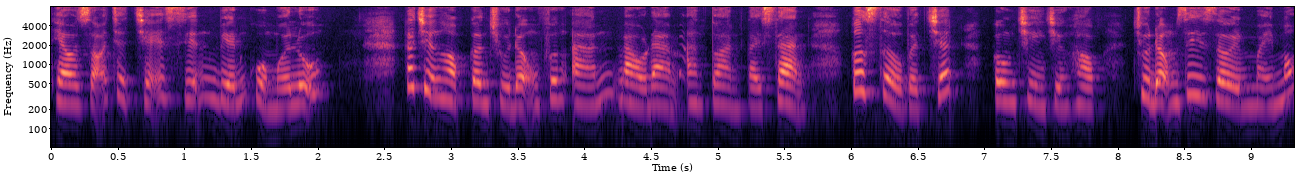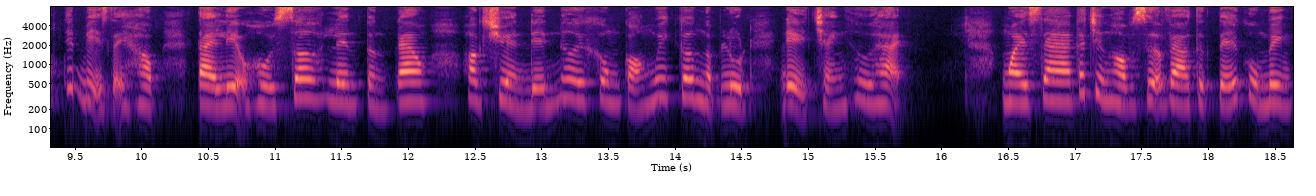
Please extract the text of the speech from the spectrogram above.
theo dõi chặt chẽ diễn biến của mưa lũ. Các trường học cần chủ động phương án bảo đảm an toàn tài sản, cơ sở vật chất, công trình trường học, chủ động di rời máy móc thiết bị dạy học, tài liệu hồ sơ lên tầng cao hoặc chuyển đến nơi không có nguy cơ ngập lụt để tránh hư hại. Ngoài ra, các trường học dựa vào thực tế của mình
